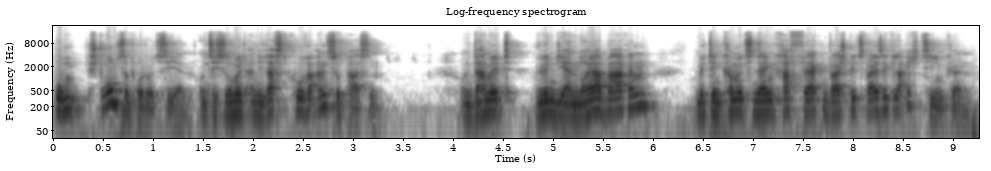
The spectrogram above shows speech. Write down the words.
um Strom zu produzieren und sich somit an die Lastkurve anzupassen. Und damit würden die Erneuerbaren mit den konventionellen Kraftwerken beispielsweise gleichziehen können.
